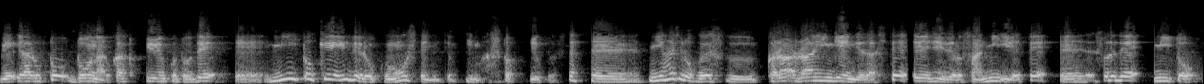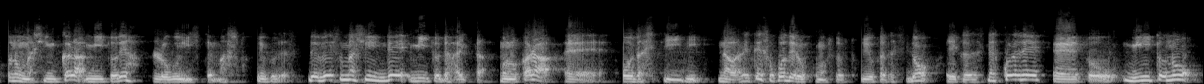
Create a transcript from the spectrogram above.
やるとどうなるかということで、えー、 Meet 経由で録音をしてみていますということですね。えー、286S から LINE ゲインで出して AG03 に入れて、えー、それで Meet、そのマシンから Meet でログインしてますということです。で、別マシンで Meet で入ったものから、えー、 Audacity に流れてそこで録音するという形のやり方ですね。これで、えっ、ー、と、 Meet の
